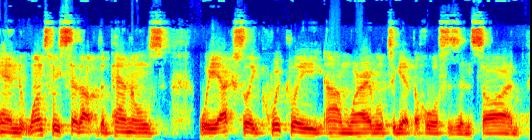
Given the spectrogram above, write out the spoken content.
And once we set up the panels, we actually quickly um, were able to get the horses inside.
